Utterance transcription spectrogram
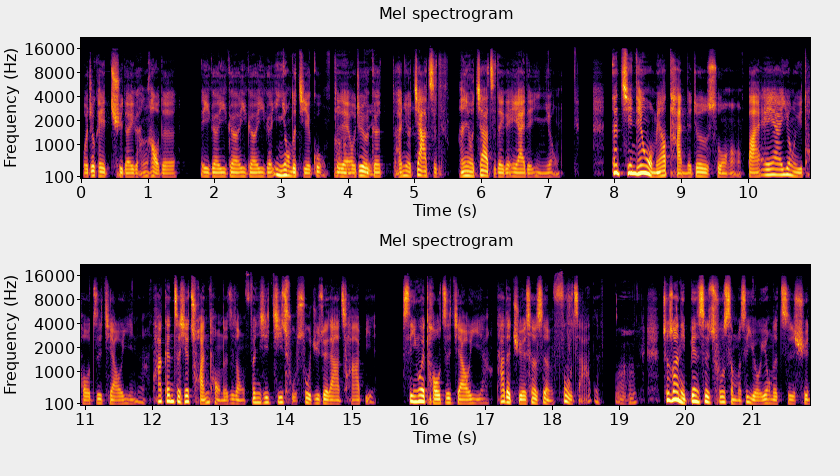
我就可以取得一个很好的一个一个一个一个应用的结果，对不对？我就有个很有价值的、很有价值的一个 AI 的应用。那今天我们要谈的就是说，哈，把 AI 用于投资交易呢，它跟这些传统的这种分析基础数据最大的差别，是因为投资交易啊，它的决策是很复杂的。嗯哼，就算你辨识出什么是有用的资讯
